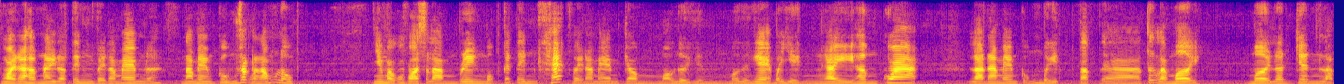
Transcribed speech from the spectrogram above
Ngoài ra hôm nay là tin về nam em nữa nam em cũng rất là nóng luôn nhưng mà quốc võ sẽ làm riêng một cái tin khác về nam em cho mọi người mọi người nghe. Bởi vì ngày hôm qua là nam em cũng bị tật à, tức là mời mời lên trên là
